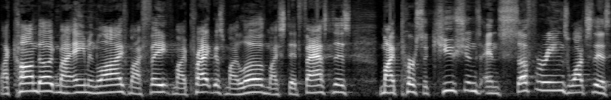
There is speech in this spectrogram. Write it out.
My conduct, my aim in life, my faith, my practice, my love, my steadfastness, my persecutions and sufferings, watch this,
